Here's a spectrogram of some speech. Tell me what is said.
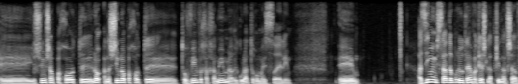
אה, יושבים שם פחות, אה, לא, אנשים לא פחות אה, טובים וחכמים מהרגולטורים הישראלים. אה, אז אם משרד הבריאות היה מבקש להתקין עכשיו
